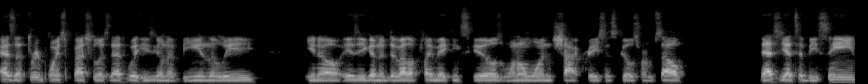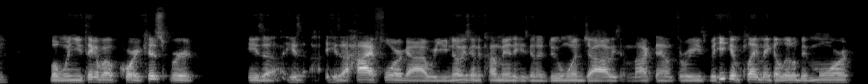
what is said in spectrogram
as a three-point specialist. That's what he's gonna be in the league. You know, is he going to develop playmaking skills, one-on-one shot creation skills for himself? That's yet to be seen. But when you think about Corey Kispert, he's a he's he's a high floor guy where you know he's going to come in, he's going to do one job, he's going to knock down threes, but he can play make a little bit more,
